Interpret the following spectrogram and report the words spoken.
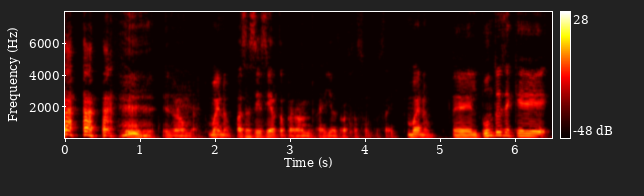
es broma. Bueno. O sea, sí es cierto, pero hay otros asuntos ahí. Bueno, eh, el punto es de que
